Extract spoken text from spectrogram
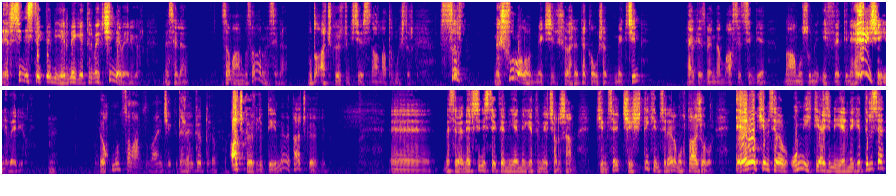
Nefsin isteklerini yerine getirmek için de veriyor. Mesela zamanımızda var mesela. Bu da aç gözlük içerisinde anlatılmıştır. Sırf meşhur olabilmek için, şöhrete kavuşabilmek için herkes benden bahsetsin diye namusunu, iffetini, her şeyini veriyor. Yok mu? Zamanımızda aynı şekilde mevcuttur. çok. Aç gözlük değil mi? Evet aç gözlük. Ee, mesela nefsin isteklerini yerine getirmeye çalışan kimse çeşitli kimselere muhtaç olur. Eğer o kimseler onun ihtiyacını yerine getirirse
